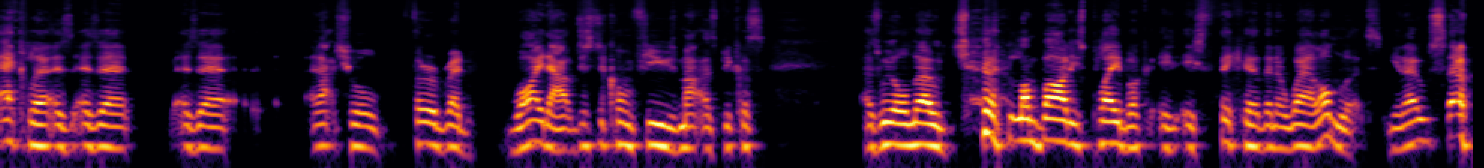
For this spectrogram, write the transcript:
Ekeler as as a as a an actual thoroughbred wideout just to confuse matters because as we all know, Lombardi's playbook is, is, thicker than a whale omelette. You know, so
